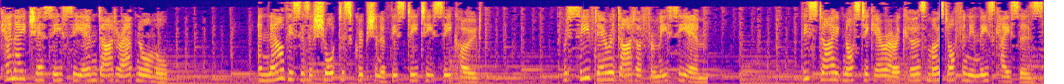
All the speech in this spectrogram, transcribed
CAN-HS ECM data abnormal? And now this is a short description of this DTC code. Received error data from ECM. This diagnostic error occurs most often in these cases.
